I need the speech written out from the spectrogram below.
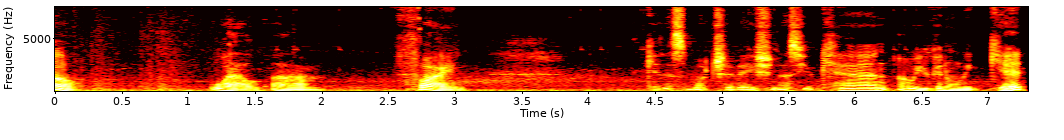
Oh. Well, um, fine. Get as much evasion as you can. Oh, you can only get...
